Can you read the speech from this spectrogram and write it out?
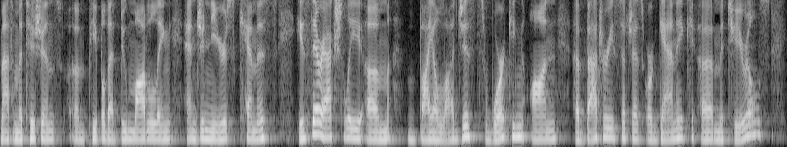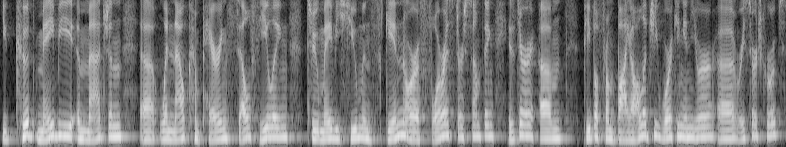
mathematicians, um, people that do modeling, engineers, chemists. Is there actually um, biologists working on uh, batteries such as organic uh, materials? You could maybe imagine uh, when now comparing self-healing to maybe human skin or a forest or something. Is there um, people from biology working in your uh, research groups?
